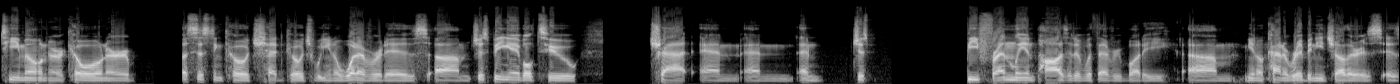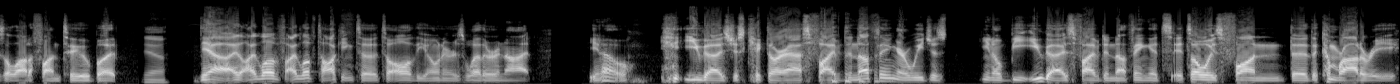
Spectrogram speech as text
team owner, co-owner, assistant coach, head coach, you know, whatever it is. Um, just being able to chat and and and be friendly and positive with everybody. Um, you know, kind of ribbing each other is is a lot of fun too. But yeah, yeah, I, I love I love talking to to all of the owners, whether or not you know you guys just kicked our ass five to nothing, or we just you know beat you guys five to nothing. It's it's always fun the the camaraderie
